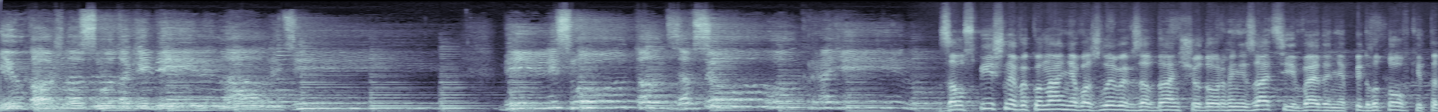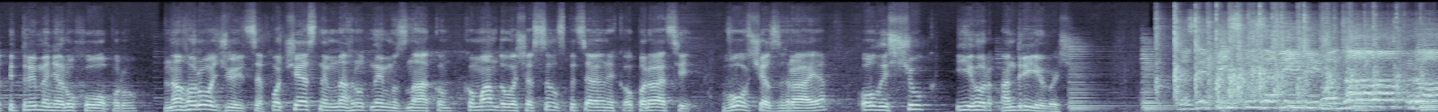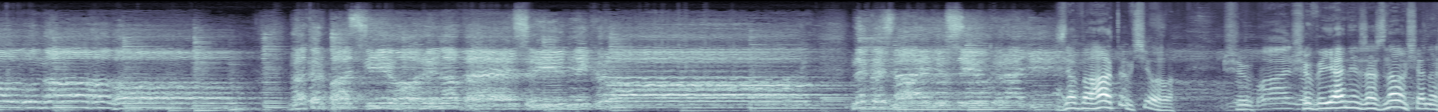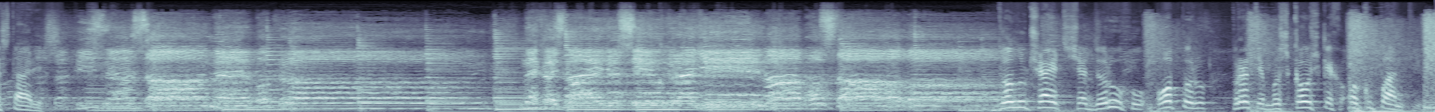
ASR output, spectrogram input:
і у кожного смуток і біль на лиці, біль і смуток за всю Україну. За успішне виконання важливих завдань щодо організації ведення, підготовки та підтримання руху опору. Нагороджується почесним нагрудним знаком командувача Сил спеціальних операцій Вовча Зграя Олещук Ігор Андрійович. Через пісню за вільні вона на Карпатські гори на весь рідний край, Забагато всього, щоб, щоб я не зазнався на старість. Пісня за небо край, нехай Україна повстала. Долучається до руху опору проти московських окупантів.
